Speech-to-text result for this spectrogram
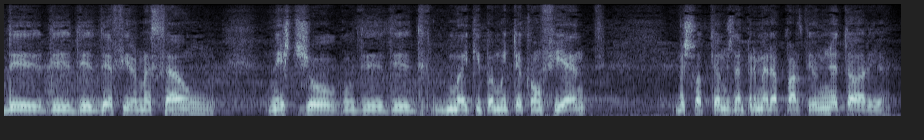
de, de, de, de afirmação neste jogo, de, uma equipa muito confiante, mas só estamos na primeira parte eliminatória.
